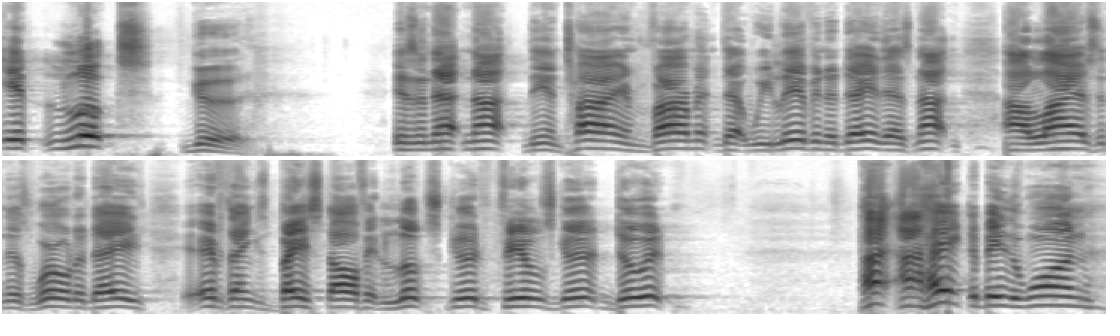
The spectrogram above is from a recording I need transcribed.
It looks good. Isn't that not the entire environment that we live in today? That's not our lives in this world today. Everything's based off it looks good, feels good, do it. I, I hate to be the one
